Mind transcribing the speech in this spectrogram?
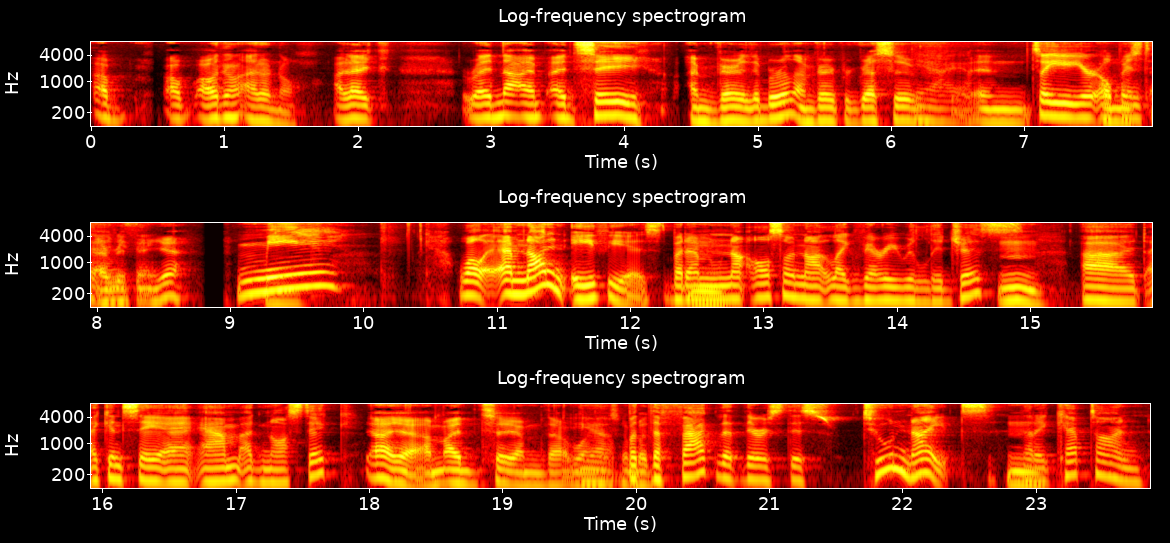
I, I don't I don't know. I like right now. I'm, I'd say I'm very liberal. I'm very progressive. Yeah, yeah. And So you- you're open to everything. Yeah. Me, mm. Well, I'm not an atheist, but I'm not also not like very religious. Uh, I can say I am agnostic. Yeah, yeah. I'm, I'd say I'm that one. Yeah, also, but, the fact that there's this two nights that I kept on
